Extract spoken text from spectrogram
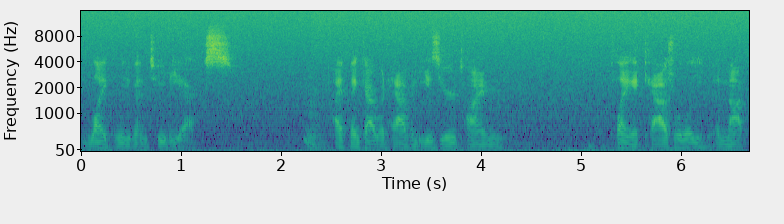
likely than 2DX. I think I would have an easier time playing it casually and not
